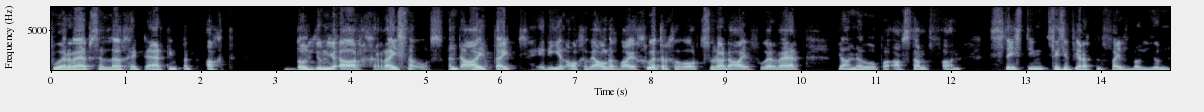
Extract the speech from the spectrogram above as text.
voorwerp se lig het 13.8 biljoen jaar gereis na ons. In daai tyd het die heelal geweldig baie groter geword sodat daai voorwerp dan nou op 'n afstand van 16 46.5 biljoen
